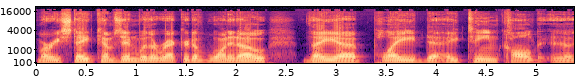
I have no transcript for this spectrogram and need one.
Murray State comes in with a record of 1 and 0. They uh, played a team called uh,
